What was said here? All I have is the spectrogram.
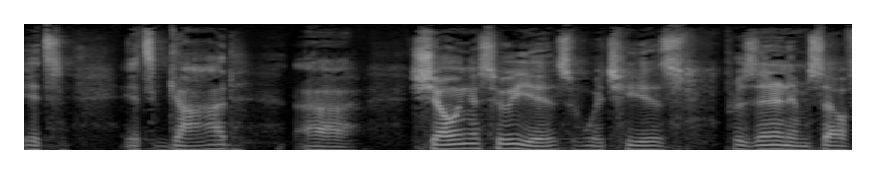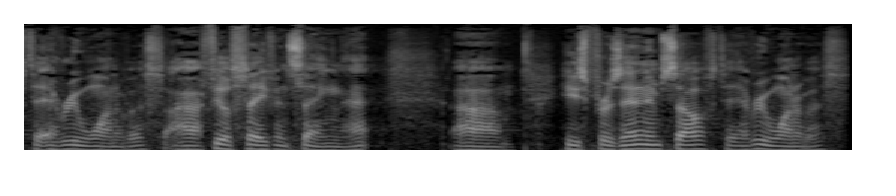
It's, it's God uh, showing us who He is, which He has presented Himself to every one of us. I feel safe in saying that. Um, he's presented Himself to every one of us.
